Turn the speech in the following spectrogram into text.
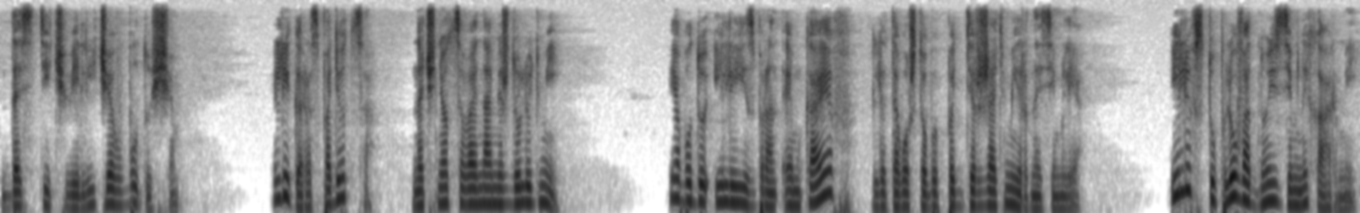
достичь величия в будущем. Лига распадется, начнется война между людьми. Я буду или избран МКФ для того, чтобы поддержать мир на Земле, или вступлю в одну из земных армий.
